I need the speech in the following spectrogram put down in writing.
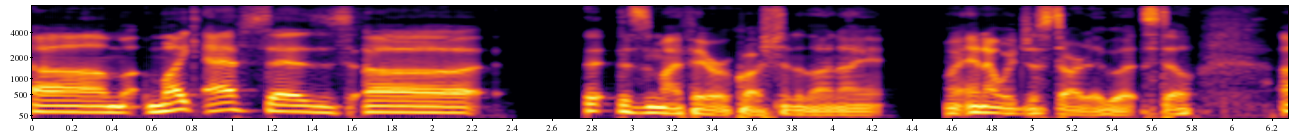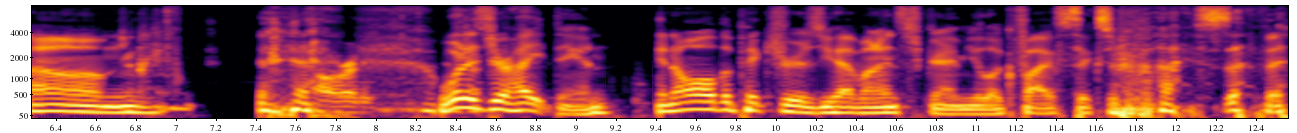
Um, Mike F says, uh, th- "This is my favorite question of the night." And I would just started, but still. Um, Already. what is your height, Dan? In all the pictures you have on Instagram, you look five six or five seven.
